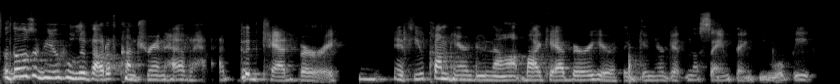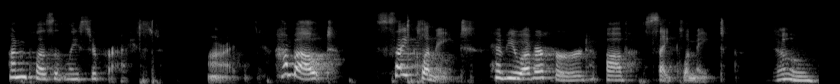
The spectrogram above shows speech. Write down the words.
So those of you who live out of country and have had good Cadbury, if you come here and do not buy Cadbury here thinking you're getting the same thing, you will be unpleasantly surprised. All right. How about cyclamate? Have you ever heard of cyclamate? No.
